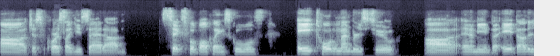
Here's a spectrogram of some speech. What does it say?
Uh, just of course, like you said, um, six football playing schools, eight total members too. Uh, and I mean, the eight, the other,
